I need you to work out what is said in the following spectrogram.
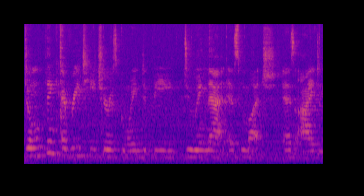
don't think every teacher is going to be doing that as much as I do.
